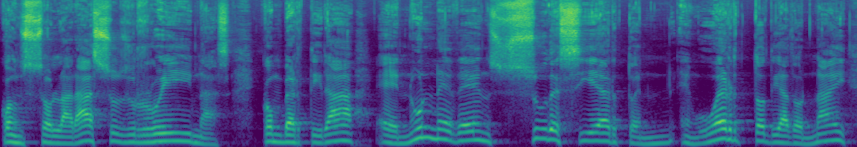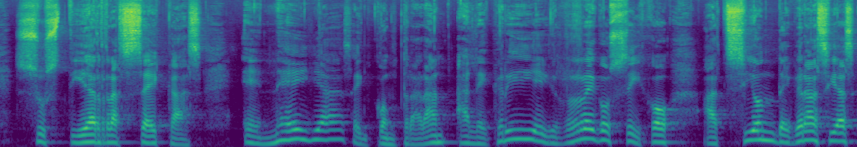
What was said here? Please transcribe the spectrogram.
consolará sus ruinas, convertirá en un Edén su desierto, en, huerto de Adonai sus tierras secas en ellas encontrarán alegría y regocijo, acción de gracias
